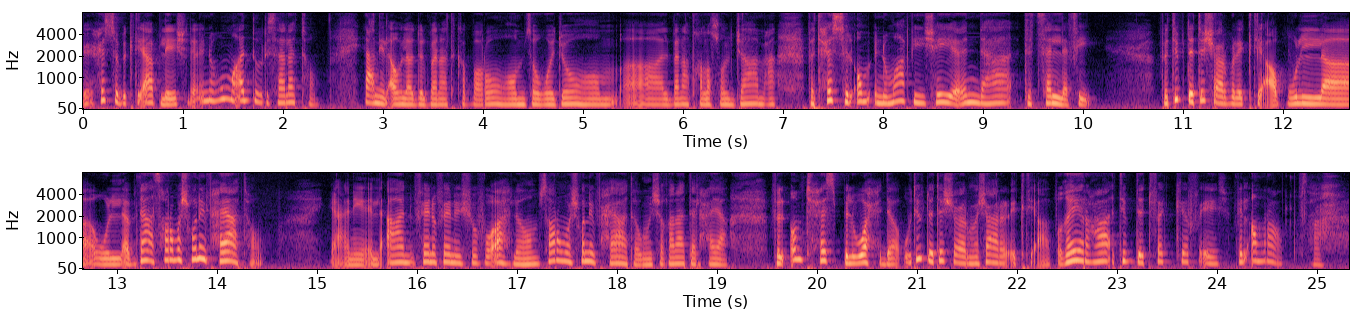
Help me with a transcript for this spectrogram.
يحسوا باكتئاب ليش؟ لأنه هم أدوا رسالتهم يعني الأولاد والبنات كبروهم زوجوهم آه البنات خلصوا الجامعة فتحس الأم أنه ما في شيء عندها تتسلى فيه فتبدأ تشعر بالاكتئاب والأبناء صاروا مشغولين في حياتهم. يعني الآن فين وفين يشوفوا أهلهم صاروا مشغولين في حياتهم وانشغالات الحياة. فالأم تحس بالوحدة وتبدأ تشعر مشاعر الاكتئاب. غيرها تبدأ تفكر في إيش؟ في الأمراض. صح.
